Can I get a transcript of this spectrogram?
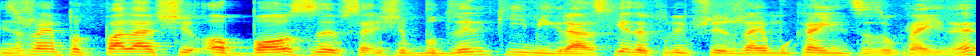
i zaczynają podpalać obozy, w sensie budynki imigranckie, do których przyjeżdżają Ukraińcy z Ukrainy.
